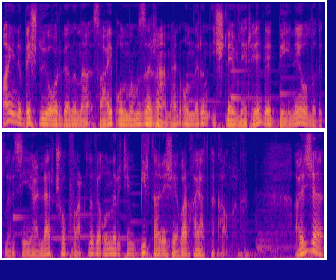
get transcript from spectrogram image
Aynı beş duyu organına sahip olmamıza rağmen onların işlevleri ve beyine yolladıkları sinyaller çok farklı ve onlar için bir tane şey var hayatta kalmak. Ayrıca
